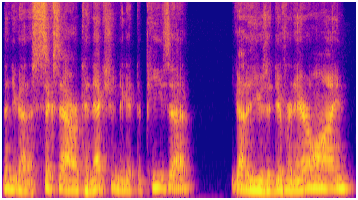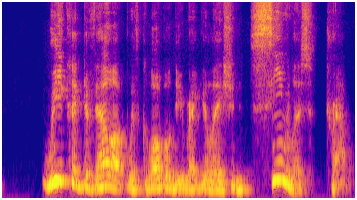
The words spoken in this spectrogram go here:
Then you got a six hour connection to get to Pisa. You got to use a different airline. We could develop with global deregulation seamless travel,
